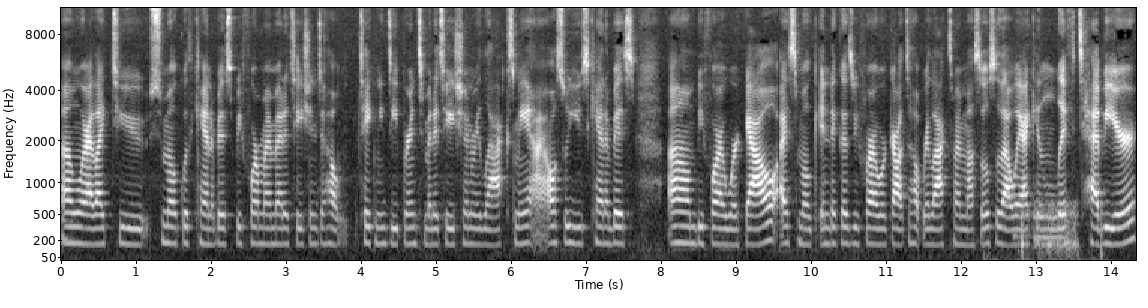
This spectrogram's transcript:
um, where I like to smoke with cannabis before my meditation to help take me deeper into meditation, relax me. I also use cannabis um, before I work out. I smoke indicas before I work out to help relax my muscles, so that way I can lift heavier.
